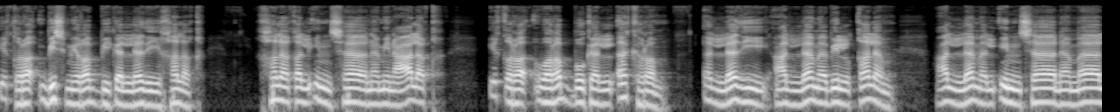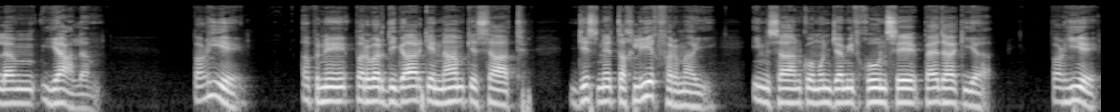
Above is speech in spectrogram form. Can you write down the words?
इक़रा बिस्म रब्बिकल्लज़ी खलक़, खलक़ल इंसान मिन अलक़ इक़रा व रब्बुकल अकरम अल्लज़ी अल्लम बिल कलम अल्लमल इंसान मा लम यअलम पढ़िए अपने परवरदिगार के नाम के साथ जिसने तख्लीक फरमाई। इंसान को मुंजमद खून से पैदा किया। पढ़िए,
